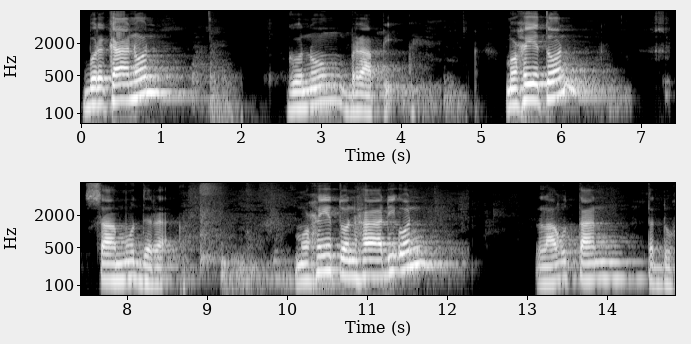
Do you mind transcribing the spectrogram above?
Burkanun gunung berapi. Muhitun samudra muhitun hadiun lautan teduh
